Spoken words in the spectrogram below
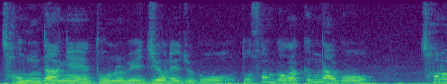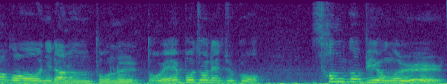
정당에 돈을 왜 지원해주고 또 선거가 끝나고 천억 원이라는 돈을 또 왜 보존해주고 선거 비용을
